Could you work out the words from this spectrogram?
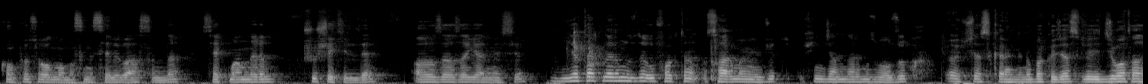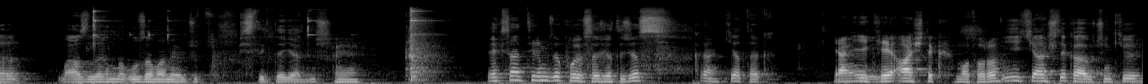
kompresör olmamasının sebebi aslında sekmanların şu şekilde ağız ağza gelmesi. Yataklarımızda ufaktan sarma mevcut. Fincanlarımız bozuk. Ölçeceğiz karangına bakacağız ve civataların bazılarında uzama mevcut. Pislik de gelmiş. Aynen. Eksentrimize polisaj atacağız. Krank yatak. Yani iyi ki açtık motoru. İyi ki açtık abi çünkü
